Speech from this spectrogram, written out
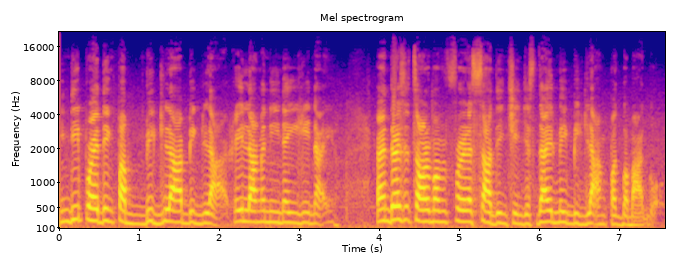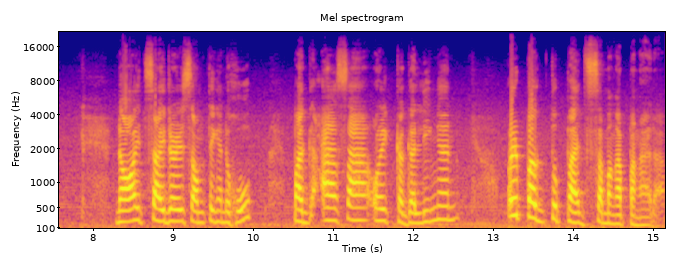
Hindi pwedeng pabigla-bigla. Kailangan hinay-hinay. And there's a moment for a sudden changes dahil may bigla ang pagbabago. No, it's either something and hope, pag-asa, or kagalingan, or pagtupad sa mga pangarap.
